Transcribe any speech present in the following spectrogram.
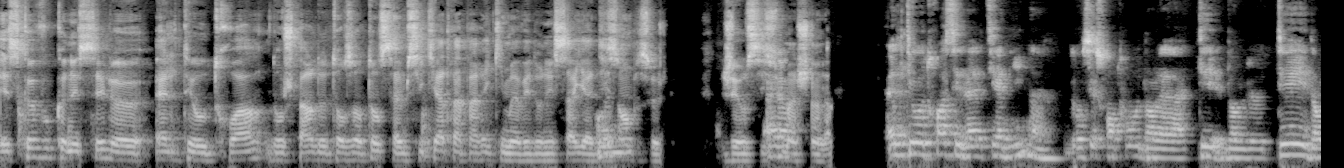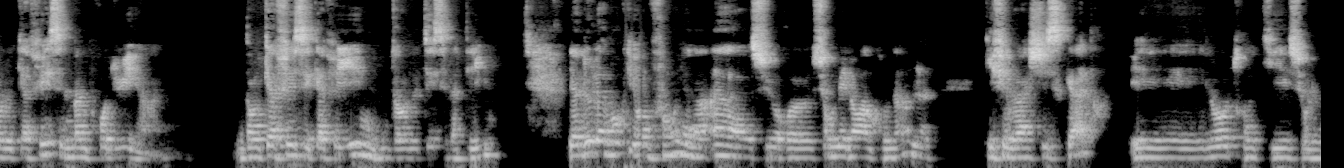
Est-ce que vous connaissez le LTO3 dont je parle de temps en temps? C'est un psychiatre à Paris qui m'avait donné ça il y a dix ans parce que j'ai aussi ce machin-là. LTO3, c'est l'althéanine, donc c'est ce qu'on trouve dans, la thé, dans le thé et dans le café, c'est le même produit. Hein. Dans le café, c'est caféine, dans le thé, c'est la théine. Il y a deux labos qui en font. Il y en a un sur euh, sur Mélan à Grenoble qui fait le H6-4 et l'autre qui est sur le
